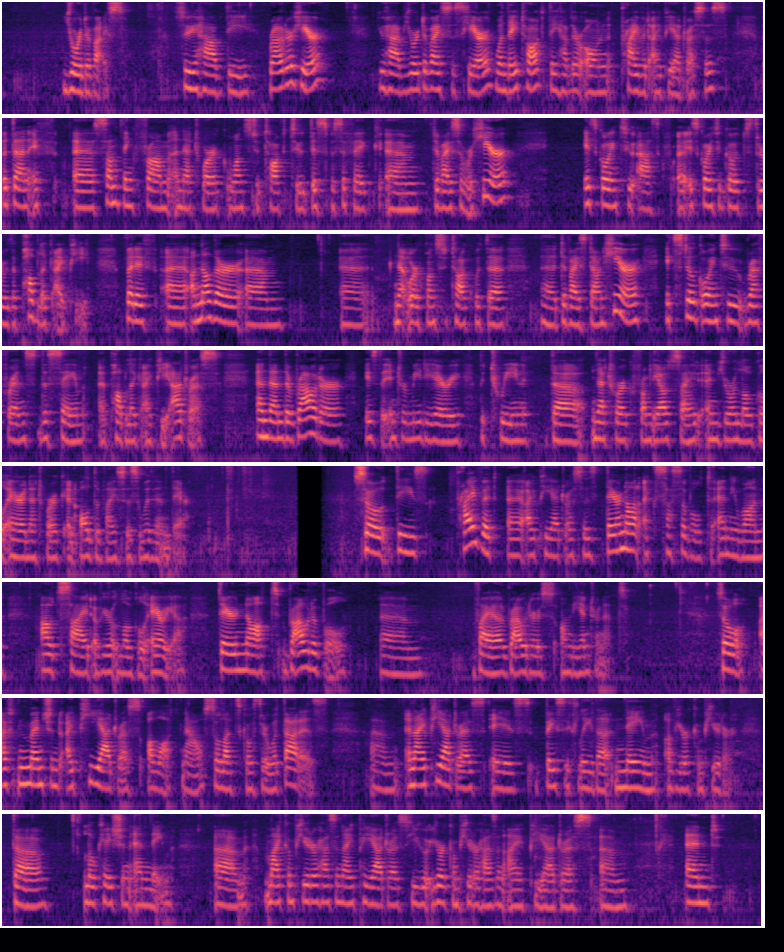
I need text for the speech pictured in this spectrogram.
your device. So you have the router here, you have your devices here. When they talk, they have their own private IP addresses. But then if uh, something from a network wants to talk to this specific um, device over here, it's going to ask, uh, it's going to go through the public IP. But if uh, another um, uh, network wants to talk with the uh, device down here, it's still going to reference the same uh, public IP address. And then the router is the intermediary between the network from the outside and your local area network and all devices within there. So these private uh, IP addresses, they're not accessible to anyone outside of your local area. they're not routable um, via routers on the internet. So I've mentioned IP address a lot now, so let's go through what that is. Um, an IP address is basically the name of your computer, the location and name. Um, my computer has an IP address, you, your computer has an IP address, um, and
